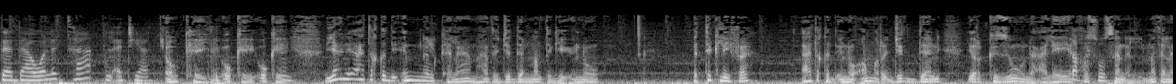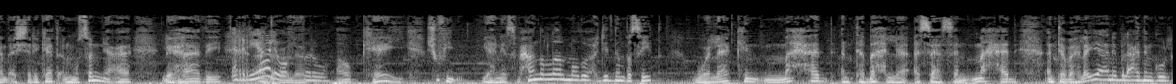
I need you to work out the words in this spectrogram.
فتداولتها الأجيال. okay okay okay. يعني أعتقد إن الكلام هذا جدا منطقي إنه التكلفة أعتقد إنه أمر جدا يركزون عليه طبعا. خصوصا مثلا الشركات المصنعة لهذه الريال. يوفروه. okay. شوفي يعني سبحان الله الموضوع جدا بسيط ولكن ما حد انتبه له أساسا. ما حد انتبه له. يعني بالعادة نقول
